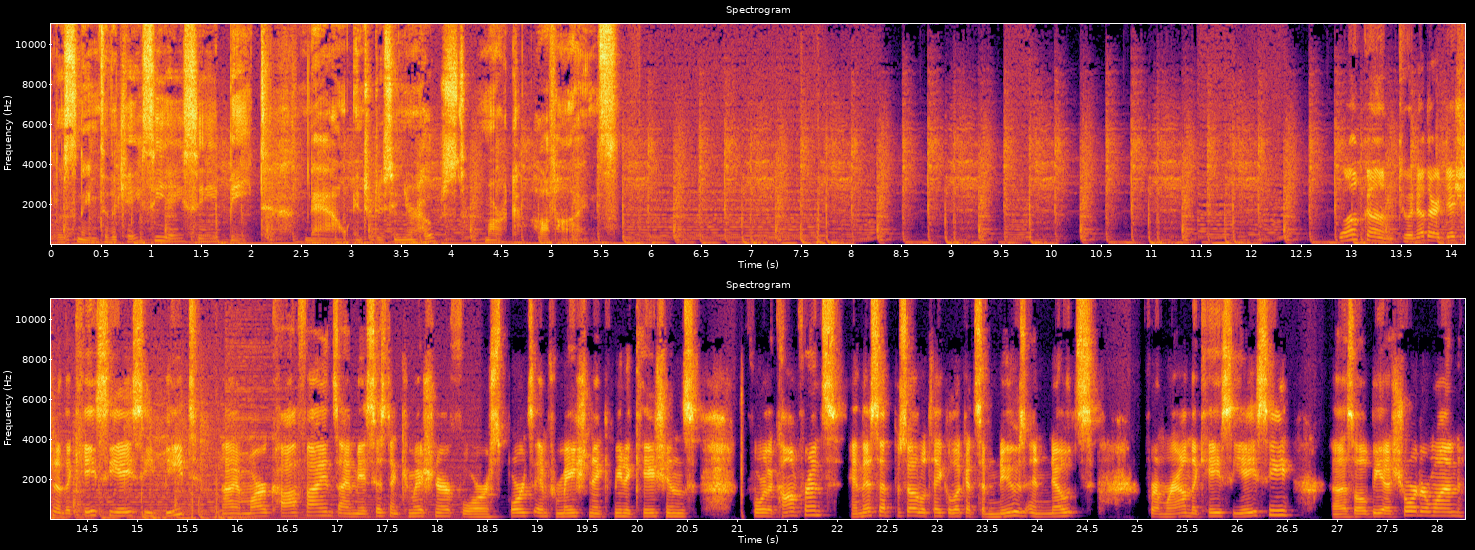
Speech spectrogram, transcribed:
listening to the KCAC Beat. Now, introducing your host, Mark Hoffhines. Welcome to another edition of the KCAC Beat. I am Mark Hoffhines. I'm the Assistant Commissioner for Sports Information and Communications for the conference. In this episode, we'll take a look at some news and notes from around the KCAC. Uh, so it'll be a shorter one.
